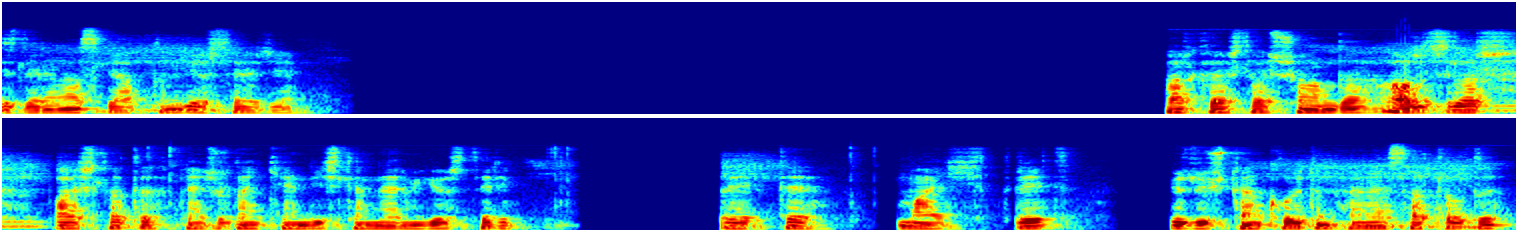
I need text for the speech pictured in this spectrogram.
sizlere nasıl yaptığımı göstereceğim. Arkadaşlar şu anda alıcılar başladı. Ben şuradan kendi işlemlerimi göstereyim. Trade'de My Trade 103'ten koydum. Hemen satıldı.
